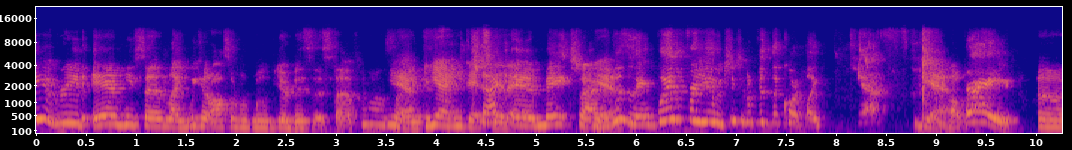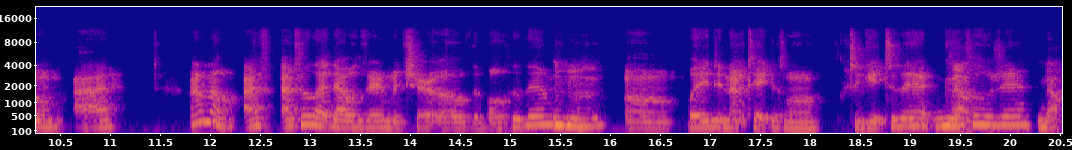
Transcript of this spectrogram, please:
He agreed and he said, like, we could also remove your business stuff. And I was yeah. like, yeah, he did check say that. and make sure. Yeah. This is a win for you. She should have been in the court, like, yes. Yeah. All right. Um, I I don't know. I, I feel like that was very mature of the both of them. Mm-hmm. Um, but it did not take this long to get to that no. conclusion. No,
